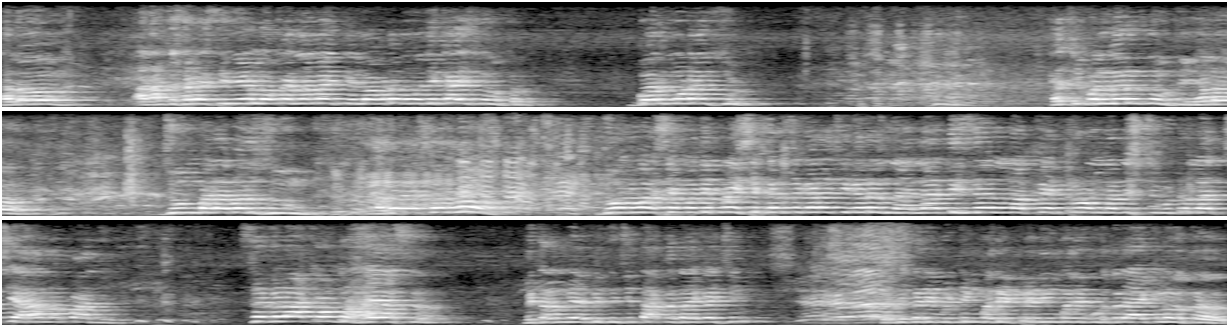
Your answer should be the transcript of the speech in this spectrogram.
हॅलो आणि आमच्या सगळ्या सिनियर लोकांना माहिती लॉकडाऊन मध्ये काहीच नव्हतं. बरमुडा सूट ह्याची पण गरज नव्हती. हॅलो झूम बराबर झूम हॅलो दोन वर्षामध्ये पैसे खर्च करायची गरज नाही. ना डिझेल ना पेट्रोल ना डिस्ट्रीब्युटरला चहा ना पाणी. सगळं अकाउंटवर आहे असं. मित्रांनो या बिझनेसची ताकद ऐकायची? कधीतरी मीटिंगमध्ये ट्रेनिंगमध्ये कुठेतरी ऐकलं होतं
